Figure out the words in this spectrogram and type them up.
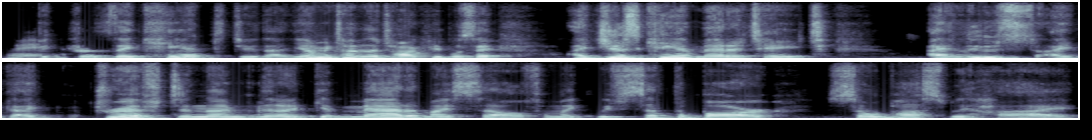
right. because they can't do that you know how many times i talk to people say I just can't meditate. I lose, I, I drift, and I'm, then I get mad at myself. I'm like, we've set the bar so impossibly high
